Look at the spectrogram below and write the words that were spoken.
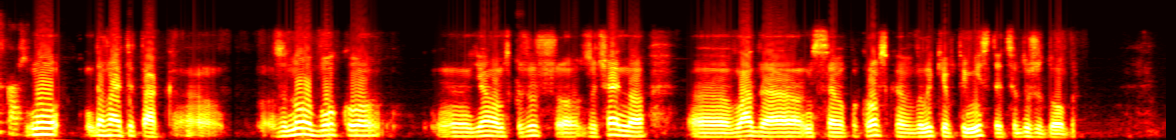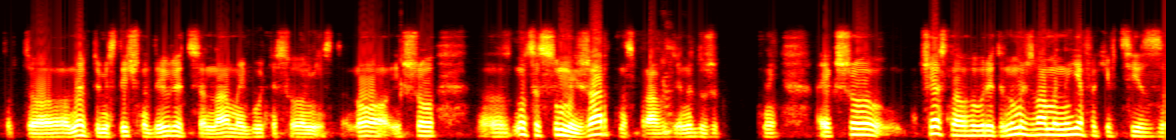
скажете? Ну, давайте так. З одного боку, е, я вам скажу, що звичайно е, влада місцева Покровська великі оптимісти, це дуже добре. Тобто вони оптимістично дивляться на майбутнє свого міста. Ну, якщо е, ну це сумний жарт, насправді не дуже корисний. А якщо чесно говорити, ну ми ж з вами не є фахівці з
